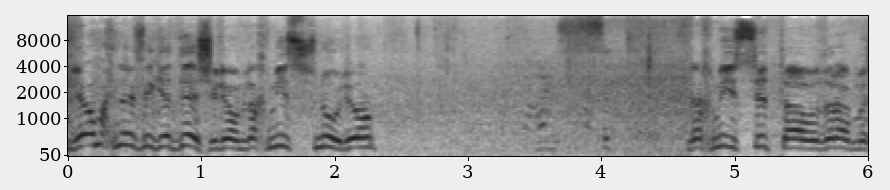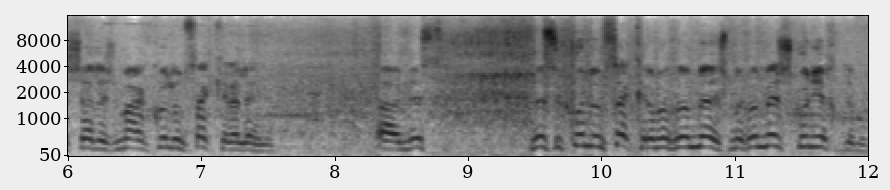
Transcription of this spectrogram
اليوم إحنا في قديش اليوم؟ الخميس شنو اليوم؟ الخميس ستة وضرب ما شاء الله جماعة كله مسكرة لهنا آه الناس الناس الكل مسكرة ما فماش ما فماش شكون يخدموا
